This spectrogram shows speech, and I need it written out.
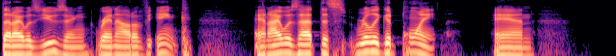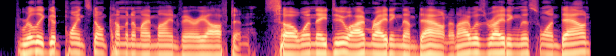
that I was using ran out of ink. And I was at this really good point, and really good points don't come into my mind very often. So when they do, I'm writing them down. And I was writing this one down,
